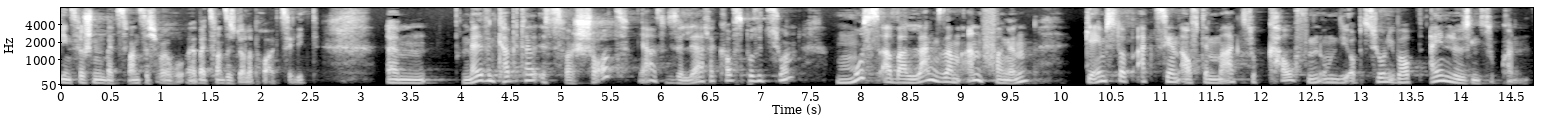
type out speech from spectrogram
die inzwischen bei 20 Euro, äh, bei 20 Dollar pro Aktie liegt. Ähm, Melvin Capital ist zwar short, ja, also diese Leerverkaufsposition, muss aber langsam anfangen, GameStop-Aktien auf dem Markt zu kaufen, um die Option überhaupt einlösen zu können.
